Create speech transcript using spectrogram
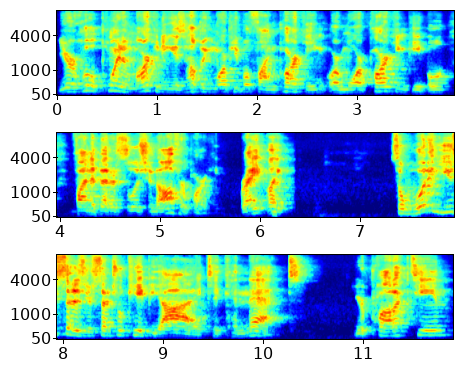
Your whole point of marketing is helping more people find parking, or more parking people find a better solution to offer parking, right? Like, so what have you said is your central KPI to connect your product team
